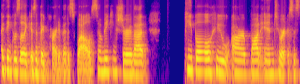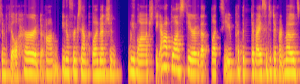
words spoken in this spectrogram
i think was like is a big part of it as well. So making sure that people who are bought into our system feel heard um, you know for example i mentioned we launched the app last year that lets you put the device into different modes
